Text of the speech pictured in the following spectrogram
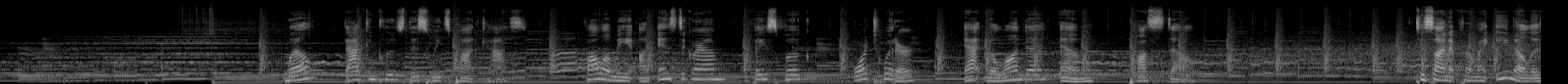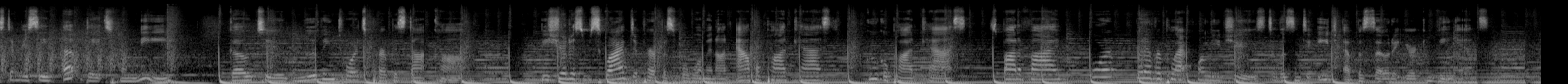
Well, that concludes this week's podcast. Follow me on Instagram, Facebook, or Twitter at Yolanda M. Postel. To sign up for my email list and receive updates from me, go to movingtowardspurpose.com. Be sure to subscribe to Purposeful Woman on Apple Podcasts, Google Podcasts, Spotify, or whatever platform you choose to listen to each episode at your convenience.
